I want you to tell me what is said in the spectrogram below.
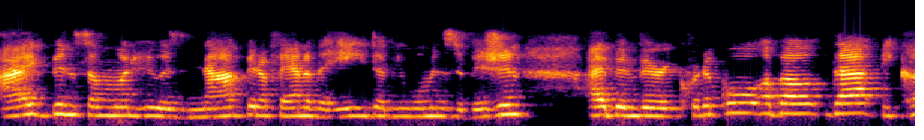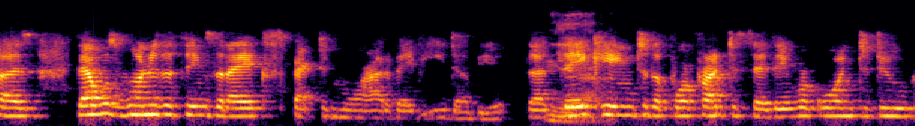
I've been someone who has not been a fan of the AEW Women's Division. I've been very critical about that because that was one of the things that I expected more out of AEW. That yeah. they came to the forefront to say they were going to do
